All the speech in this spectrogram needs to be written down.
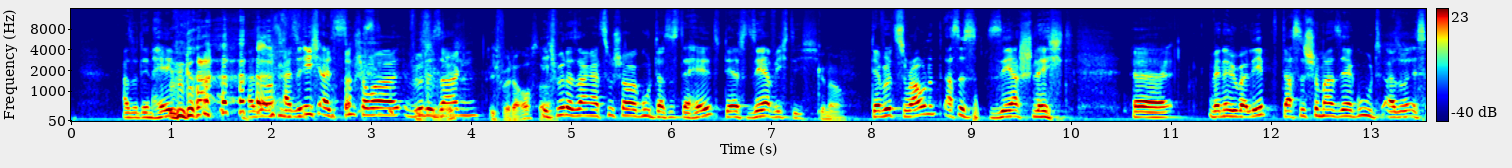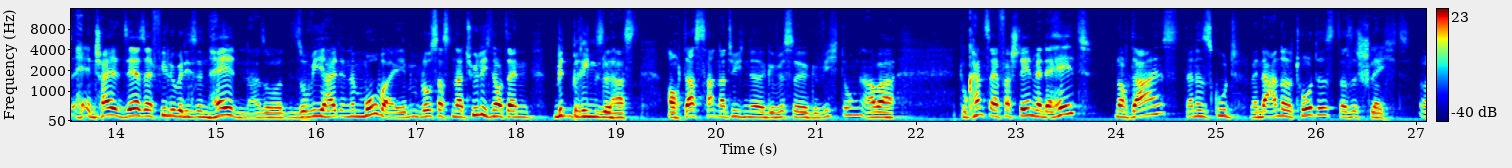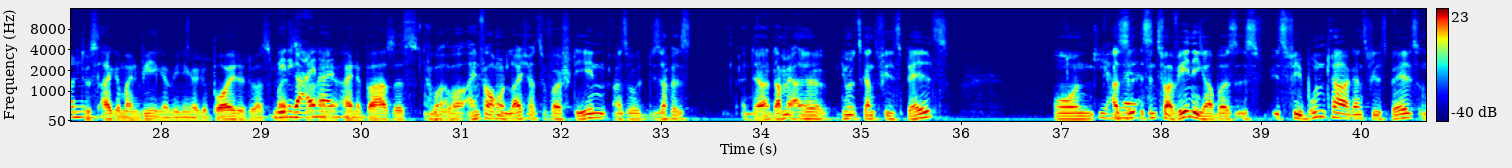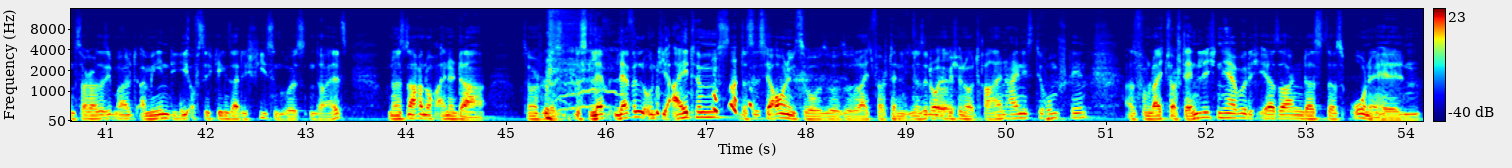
Also den Helden. also, also ich als Zuschauer würde sagen, Ich würde auch sagen. ich würde sagen als Zuschauer, gut, das ist der Held, der ist sehr wichtig. genau. Der wird surrounded, das ist sehr schlecht. Äh, wenn er überlebt, das ist schon mal sehr gut. Also es entscheidet sehr, sehr viel über diesen Helden. Also so wie halt in einem MOBA eben. Bloß, dass du natürlich noch dein Mitbringsel hast. Auch das hat natürlich eine gewisse Gewichtung, aber du kannst einfach verstehen, wenn der Held noch da ist, dann ist es gut. Wenn der andere tot ist, das ist schlecht. Und Du hast allgemein weniger, weniger Gebäude, du hast Weniger Einheiten. Eine, eine Basis. Aber, aber einfacher und leichter zu verstehen. Also die Sache ist, da, da haben ja alle Units ganz viele Spells. Und also es sind zwar weniger, aber es ist, ist viel bunter, ganz viele Spells und da sieht man halt Armeen, die auf sich gegenseitig schießen größtenteils. Und dann ist nachher noch eine da. Zum Beispiel das, das Le- Level und die Items, das ist ja auch nicht so, so, so leicht verständlich. Da sind auch irgendwelche neutralen Heinis, die rumstehen. Also vom leicht verständlichen her würde ich eher sagen, dass das ohne Helden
